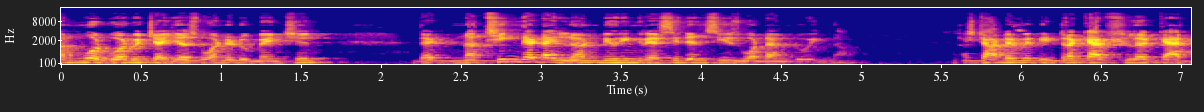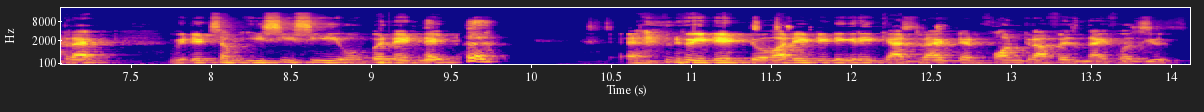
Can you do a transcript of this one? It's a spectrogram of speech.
one more word which I just wanted to mention that nothing that I learned during residency is what I'm doing now. We started with intracapsular cataract. We did some ECC open ended. and we did 180 degree cataract and von Graefe's knife was used.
